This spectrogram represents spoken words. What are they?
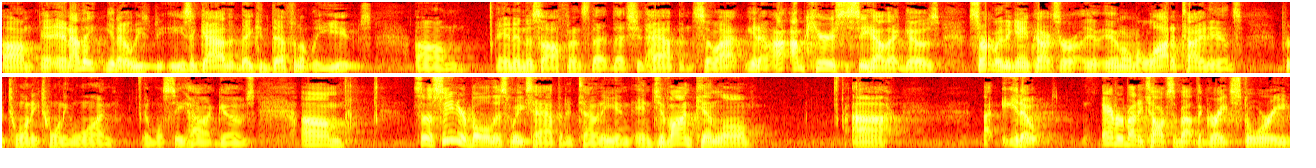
Um, and, and, I think you know he's, he's, a guy that they can definitely use. Um, and in this offense, that that should happen. So I, you know, I, am curious to see how that goes. Certainly, the Gamecocks are in on a lot of tight ends for 2021, and we'll see how it goes. Um, so the Senior Bowl this week's happening, Tony, and and Javon Kinlaw. Uh, you know, everybody talks about the great story.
